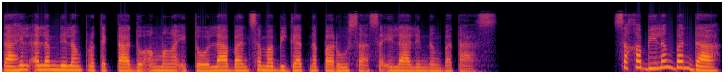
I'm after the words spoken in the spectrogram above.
dahil alam nilang protektado ang mga ito laban sa mabigat na parusa sa ilalim ng batas. Sa kabilang banda,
